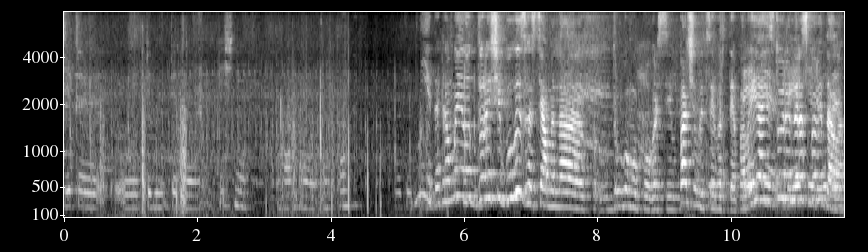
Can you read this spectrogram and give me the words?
діти е, під, під е, пісню гарно. Ні, так а ми, от, до речі, були з гостями на другому поверсі, бачили цей вертеп, але я історію не розповідала. Люди,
